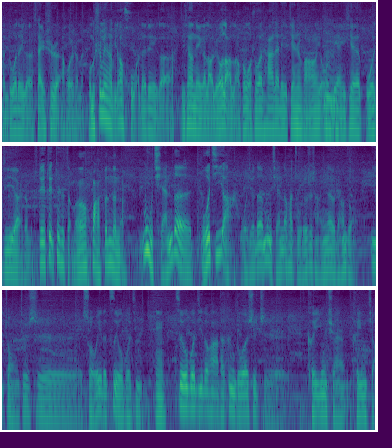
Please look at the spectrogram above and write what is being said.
很多这个赛事啊或者什么，我们市面上比较火的这个，你像那个老刘老老跟我说他在那个健身房有嗯练一些搏击啊什么，这这这是怎么划分的呢？目前的搏击啊，我觉得目前的话，主流市场应该有两种，一种就是所谓的自由搏击。嗯，自由搏击的话，它更多是指可以用拳，可以用脚，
